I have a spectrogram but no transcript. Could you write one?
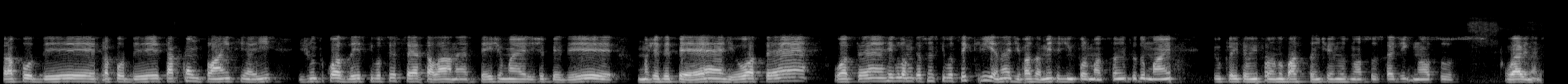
para poder para poder estar tá compliance aí junto com as leis que você seta lá, né, seja uma LGPD, uma GDPR ou até ou até regulamentações que você cria, né, de vazamento de informação e tudo mais, e o Cleiton vem falando bastante aí nos nossos, nossos webinars.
